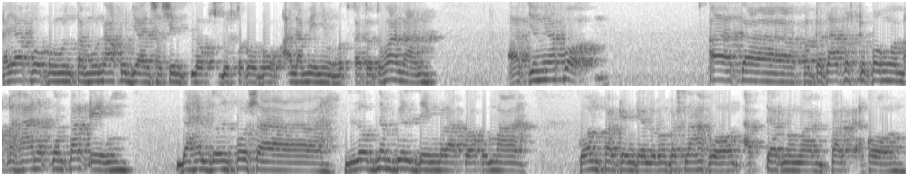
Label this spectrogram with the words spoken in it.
kaya po pumunta muna ako diyan sa St. Luke's. Gusto ko po alamin yung katotohanan. At yun nga po. At ah, pagkatapos ko pong makahanap ng parking, dahil doon po sa loob ng building, wala po ako ma kuha ang parking kaya lumabas lang ako. After nung mag-park ako,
